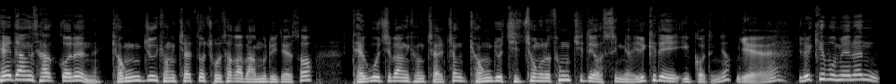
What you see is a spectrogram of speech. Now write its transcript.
해당 사건은 경주 경찰서 조사가 마무리돼서 대구지방경찰청 경주지청으로 송치되었으며 이렇게 돼 있거든요. 예. 이렇게 보면은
